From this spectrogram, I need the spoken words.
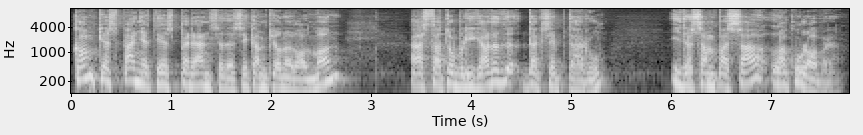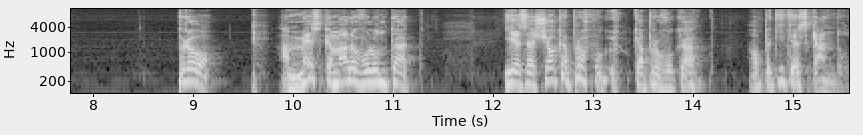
Com que Espanya té esperança de ser campiona del món, ha estat obligada d'acceptar-ho i de s'empassar la colobra. Però amb més que mala voluntat. I és això que ha, que ha provocat el petit escàndol.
